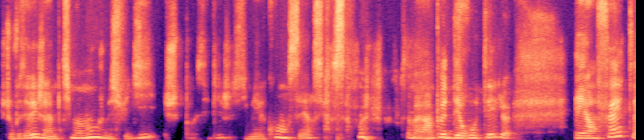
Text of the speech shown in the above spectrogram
Je vous savez que j'ai un petit moment où je me suis dit, je sais pas aussi bien, je me suis dit, mais à quoi on sert Ça m'a un peu dérouté. Le... Et en fait,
